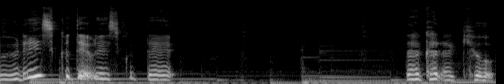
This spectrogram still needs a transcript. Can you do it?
嬉しくて嬉しくて。だから今日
